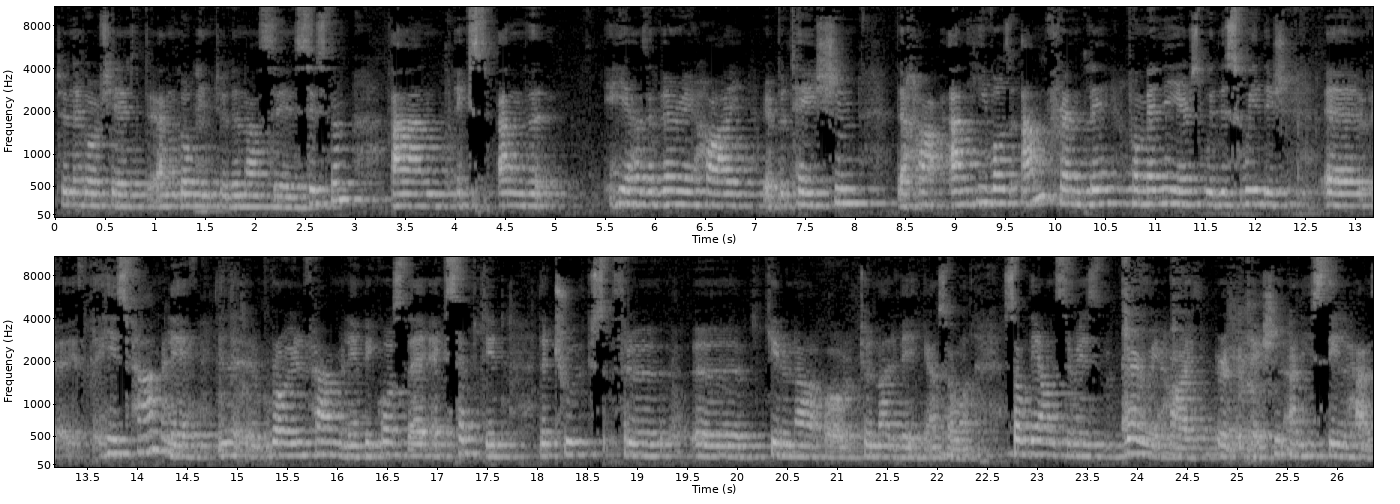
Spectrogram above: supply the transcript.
to negotiate and go into the Nazi system, and and he has a very high reputation. The hi- and he was unfriendly for many years with the Swedish, uh, his family, the royal family, because they accepted the troops through uh, Kiruna or to Narvik and so on. So the answer is very high reputation, and he still has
